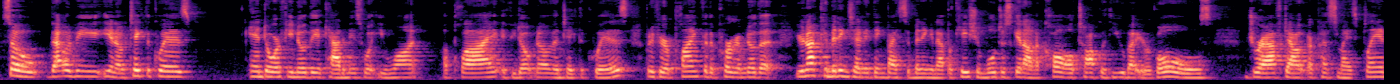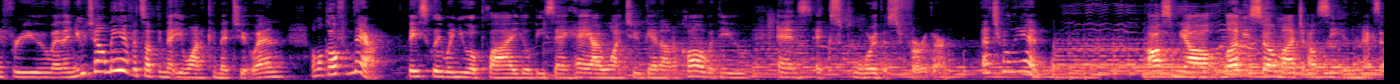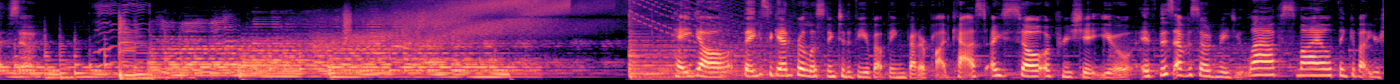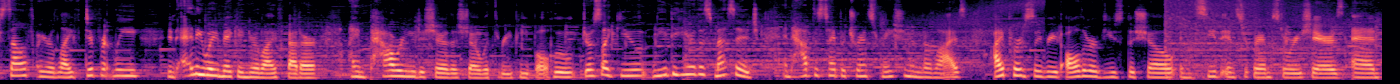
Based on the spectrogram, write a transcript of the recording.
So that would be, you know, take the quiz, and or if you know the academy is what you want, apply. If you don't know, then take the quiz. But if you're applying for the program, know that you're not committing to anything by submitting an application. We'll just get on a call, talk with you about your goals, draft out a customized plan for you, and then you tell me if it's something that you want to commit to, and, and we'll go from there. Basically, when you apply, you'll be saying, Hey, I want to get on a call with you and explore this further. That's really it. Awesome, y'all. Love you so much. I'll see you in the next episode. Hey, y'all. Thanks again for listening to the Be About Being Better podcast. I so appreciate you. If this episode made you laugh, smile, think about yourself or your life differently, in any way making your life better, I empower you to share the show with three people who, just like you, need to hear this message and have this type of transformation in their lives. I personally read all the reviews of the show and see the Instagram story shares, and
